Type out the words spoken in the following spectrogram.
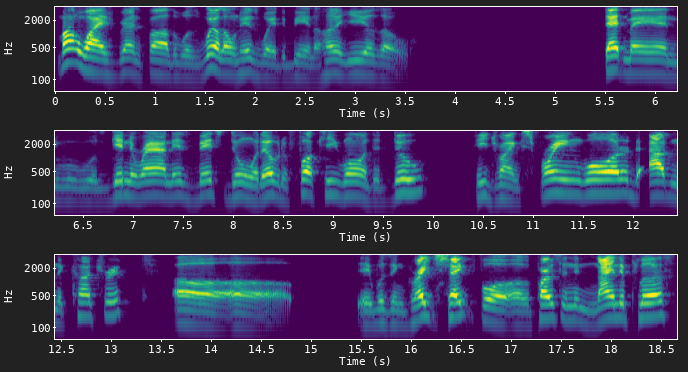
My wife's grandfather was well on his way to being 100 years old. That man was getting around this bitch doing whatever the fuck he wanted to do. He drank spring water out in the country. Uh, uh, it was in great shape for a person in 90 plus.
